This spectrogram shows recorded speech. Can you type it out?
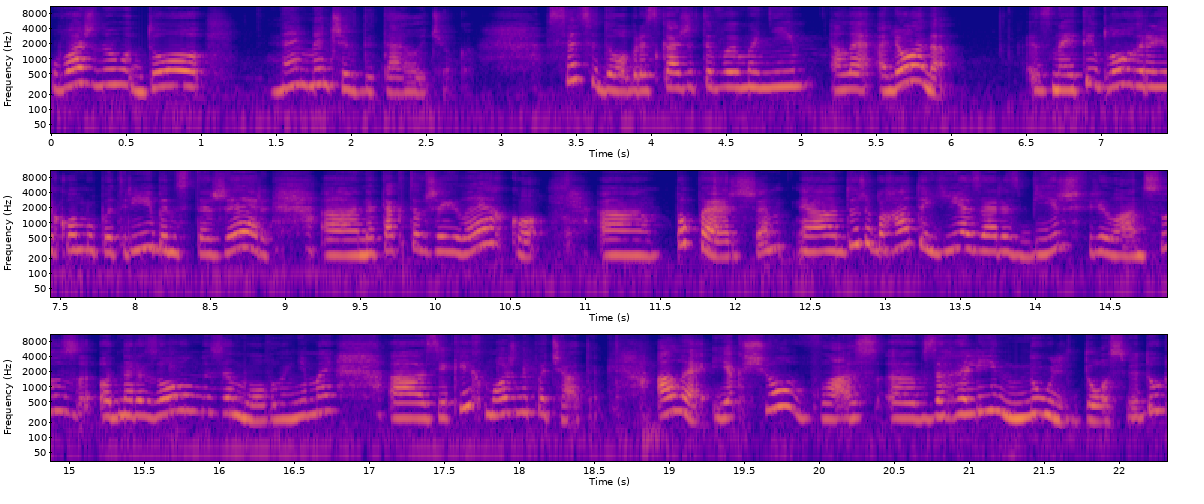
уважно до найменших деталечок. Все це добре, скажете ви мені, але Альона знайти блогера, якому потрібен стажер, не так-то вже й легко. По-перше, дуже багато є зараз бірж фрілансу з одноразовими замовленнями, з яких можна почати. Але якщо у вас е, взагалі нуль досвіду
